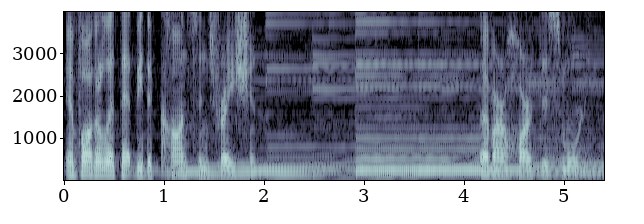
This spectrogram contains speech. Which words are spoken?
And Father, let that be the concentration of our heart this morning.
